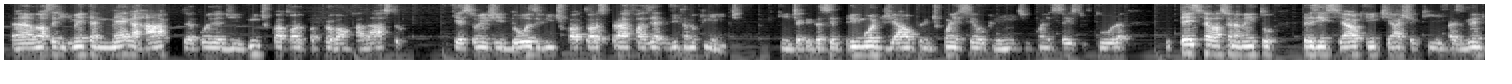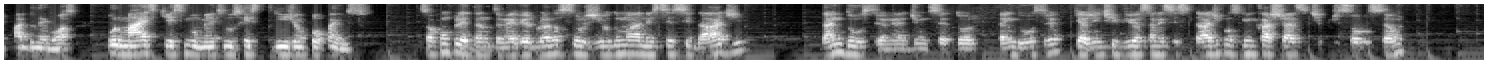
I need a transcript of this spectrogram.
Uh, nosso atendimento é mega rápido, é coisa de 24 horas para aprovar um cadastro, questões de 12, 24 horas para fazer a visita no cliente. A gente acredita ser primordial para a gente conhecer o cliente, conhecer a estrutura e ter esse relacionamento presencial que a gente acha que faz grande parte do negócio, por mais que esse momento nos restrinja um pouco a isso. Só completando também, a Verblana surgiu de uma necessidade da indústria, né, de um setor da indústria, que a gente viu essa necessidade e conseguiu encaixar esse tipo de solução.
